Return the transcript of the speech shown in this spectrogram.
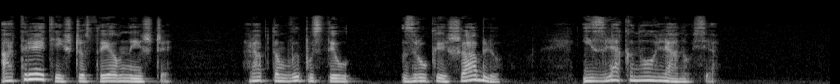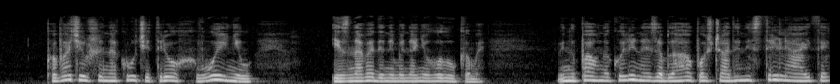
А третій, що стояв нижче, раптом випустив з руки шаблю і злякано оглянувся. Побачивши на кручі трьох воїнів із наведеними на нього луками, він упав на коліна і заблагав пощади не стріляйте,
